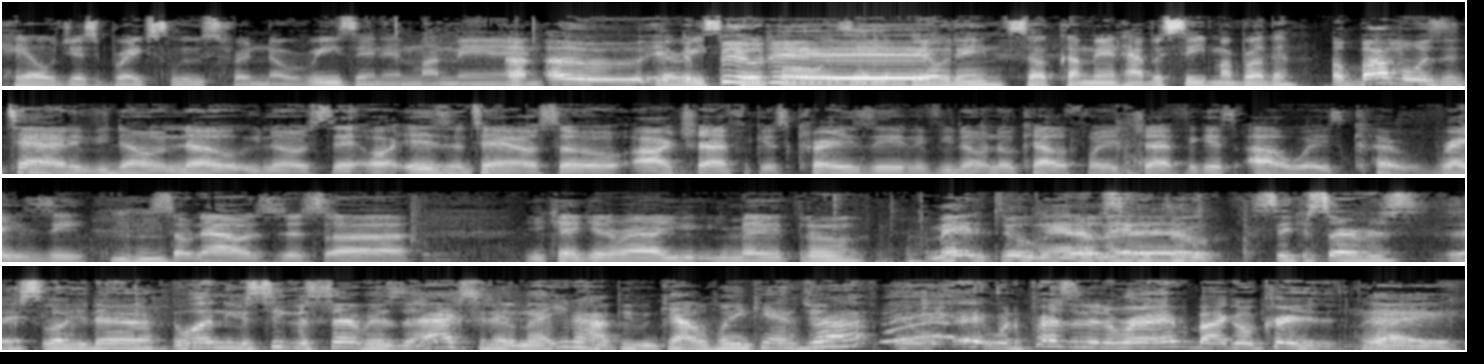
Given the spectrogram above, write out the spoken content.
hell just breaks loose for no reason, and my man. In People is in the building, so come in, have a seat, my brother. Obama was in town, if you don't know, you know what I'm saying, or is in town. So our traffic is crazy, and if you don't know California traffic, it's always crazy. Mm-hmm. So now it's just uh, You can't get around. You you made it through. I made it through, man. You know I made I'm it through. Secret Service, did they slow you down? It wasn't even Secret Service. It was an accident, man. You know how people in California can't drive, man. Hey, when the president around, everybody go crazy. Hey,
